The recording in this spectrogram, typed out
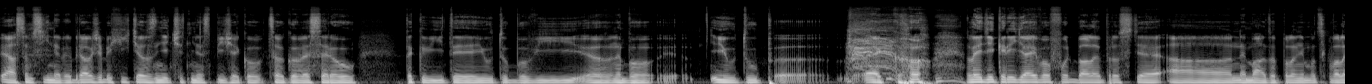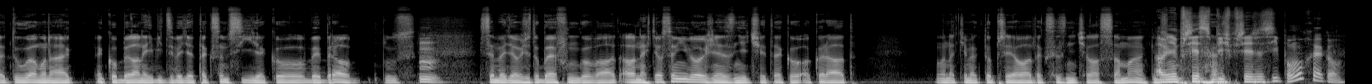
já jsem si ji nevybral, že bych ji chtěl zničit, mě spíš jako celkově serou takový ty YouTubeový, eh, nebo YouTube eh, jako lidi, kteří dělají o fotbale prostě a nemá to podle mě moc kvalitu a ona jak- jako byla nejvíc vidět, tak jsem si ji jako vybral, plus Hmm. jsem věděl, že to bude fungovat, ale nechtěl jsem ji vyloženě zničit, jako akorát ona tím, jak to přijala, tak se zničila sama. A mně přijde spíš přijde, že jsi jí pomohl jako.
